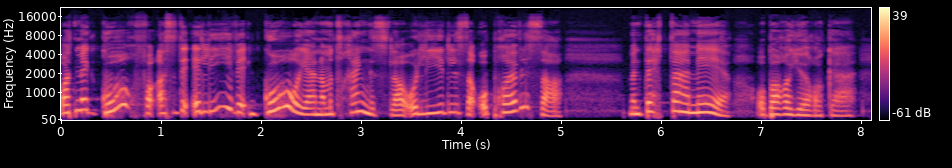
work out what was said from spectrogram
Og at vi går for, altså det er Livet går gjennom trengsler og lidelser og prøvelser. Men dette er med å bare gjøre oss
